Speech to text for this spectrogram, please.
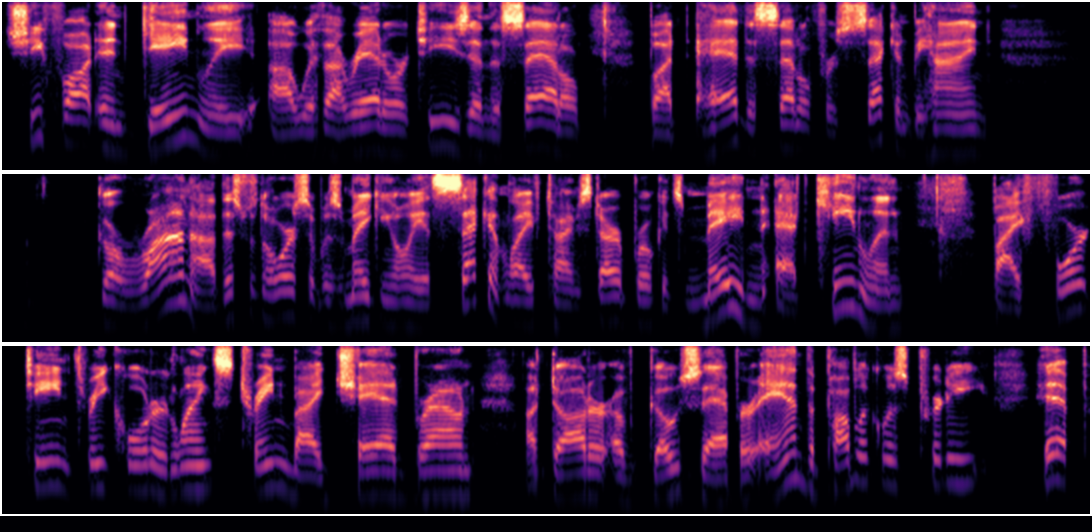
She fought in gamely uh, with Irad Ortiz in the saddle, but had to settle for second behind Guarana, this was the horse that was making only its second lifetime start, broke its maiden at Keeneland by 14 three quarter lengths, trained by Chad Brown, a daughter of Ghostzapper, and the public was pretty hip.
